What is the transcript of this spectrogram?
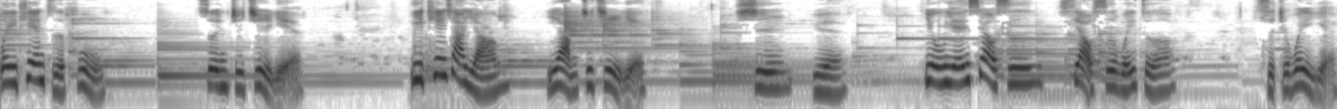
为天子父，尊之志也；以天下养，养之志也。诗曰：“永言孝思，孝思为则。”此之谓也。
